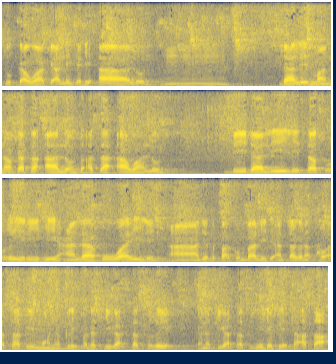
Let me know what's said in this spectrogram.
Tu kawaki alif jadi alun. Hmm. dalil mana kata alun tu asal awalun bidalili tasghirihi ala uwailin. Ha dia tepat kembali di antara nak tahu asal kelimahnya klik pada sirat tasghir. Kerana sirat tasghir dia klik tak asal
